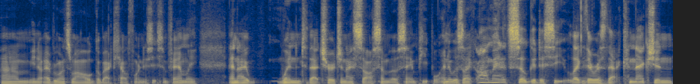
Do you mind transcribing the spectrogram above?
um, you know, every once in a while I'll go back to California to see some family, and I went into that church and I saw some of those same people, and it was like, oh man, it's so good to see you. Like there was that connection,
